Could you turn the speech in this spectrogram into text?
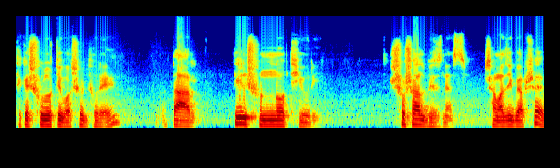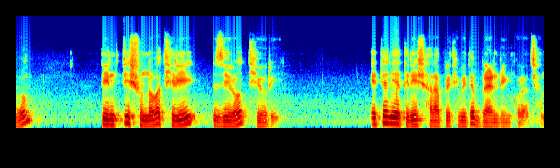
থেকে ষোলোটি বছর ধরে তার তিন শূন্য থিওরি, সোশ্যাল বিজনেস, সামাজিক ব্যবসা এবং তিনটি শূন্য বা থ্রি জিরো থিওরি। এটা নিয়ে তিনি সারা পৃথিবীতে ব্র্যান্ডিং করেছেন।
